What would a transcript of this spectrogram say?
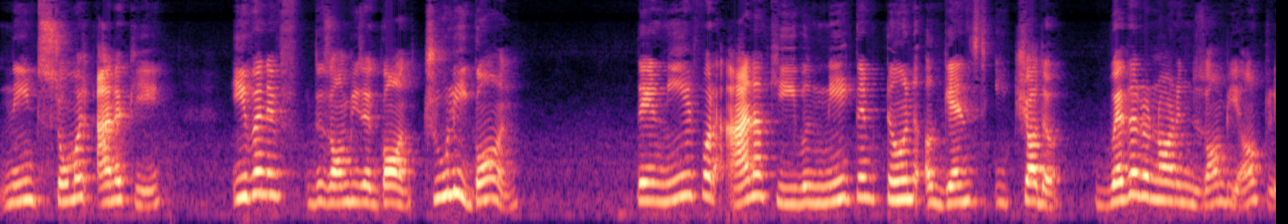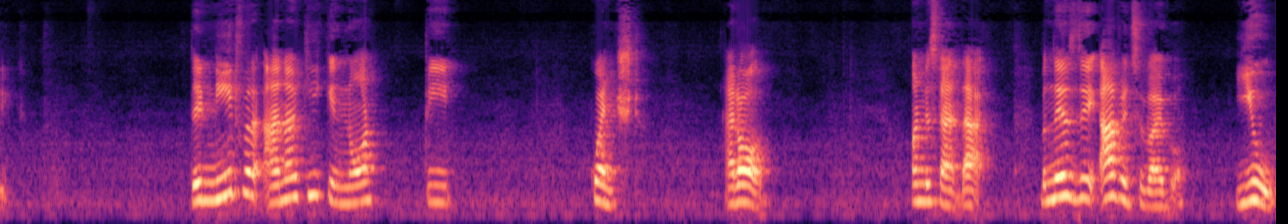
need so much anarchy even if the zombies are gone truly gone their need for anarchy will make them turn against each other whether or not in the zombie outbreak. Their need for anarchy cannot be quenched at all. Understand that. But there's the average survivor. You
